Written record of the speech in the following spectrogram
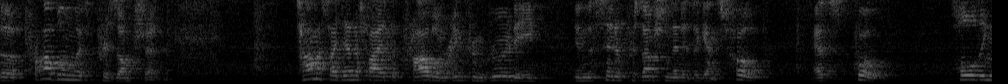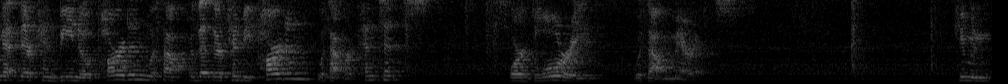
The problem with presumption. Thomas identifies the problem or incongruity in the sin of presumption that is against hope as, quote, holding that there can be no pardon without, or that there can be pardon without repentance, or glory without merits. Human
